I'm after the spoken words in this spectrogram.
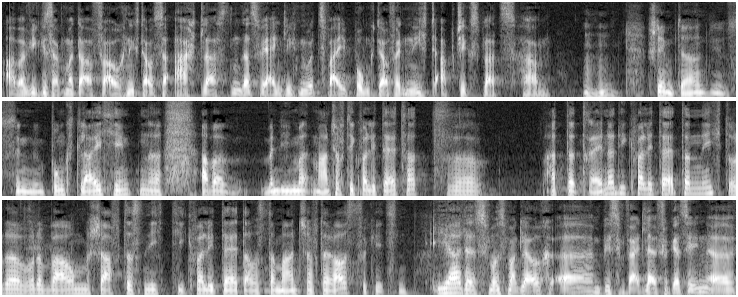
Aber wie gesagt, man darf auch nicht außer Acht lassen, dass wir eigentlich nur zwei Punkte auf einen Nicht-Abstiegsplatz haben. Mhm. Stimmt, ja, die sind im Punkt gleich hinten. Aber wenn die Mannschaft die Qualität hat, äh, hat der Trainer die Qualität dann nicht oder, oder warum schafft das nicht, die Qualität aus der Mannschaft herauszukitzeln? Ja, das muss man, glaube ich, äh, ein bisschen weitläufiger sehen. Äh,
